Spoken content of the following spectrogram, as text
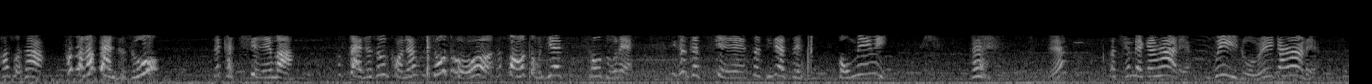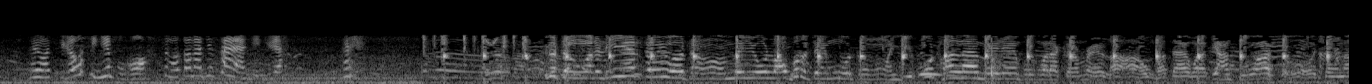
她说啥？她说那三只手，这可气人吧？这三只手好像是小偷，他把我东西挑走了，你看可气人！这几天真倒霉。哎，哎，那前面干啥的？围住围干啥的？哎呦，今个我心情不好，等我到那去散散心去。哎。这个挣我的理，挣又挣，没有老婆的真不中，衣服穿了没人补，我的哥们儿啦，我在外边多受穷了。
